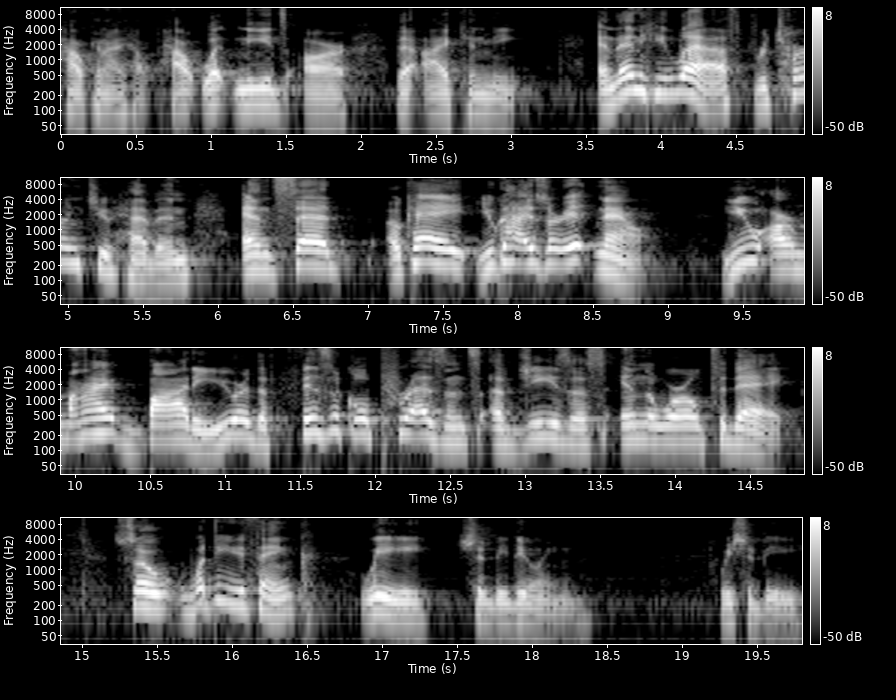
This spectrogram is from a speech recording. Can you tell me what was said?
How can I help? How, what needs are that I can meet? And then he left, returned to heaven, and said, Okay, you guys are it now. You are my body. You are the physical presence of Jesus in the world today. So, what do you think we should be doing? We should be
